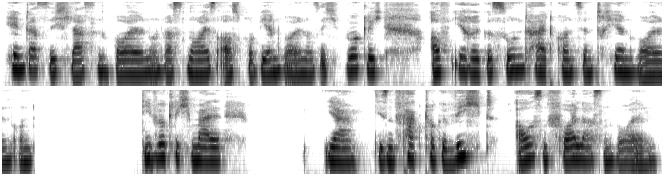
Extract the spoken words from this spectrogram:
hinter sich lassen wollen und was Neues ausprobieren wollen und sich wirklich auf ihre Gesundheit konzentrieren wollen und die wirklich mal, ja, diesen Faktor Gewicht außen vor lassen wollen.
